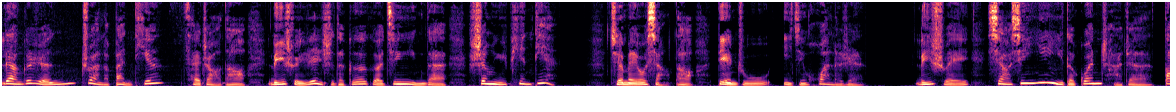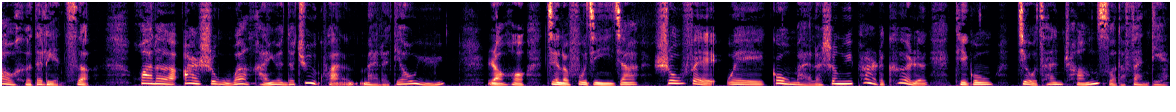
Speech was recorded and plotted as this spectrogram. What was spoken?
两个人转了半天，才找到李水认识的哥哥经营的生鱼片店，却没有想到店主已经换了人。李水小心翼翼的观察着道和的脸色，花了二十五万韩元的巨款买了鲷鱼，然后进了附近一家收费为购买了生鱼片的客人提供就餐场所的饭店。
